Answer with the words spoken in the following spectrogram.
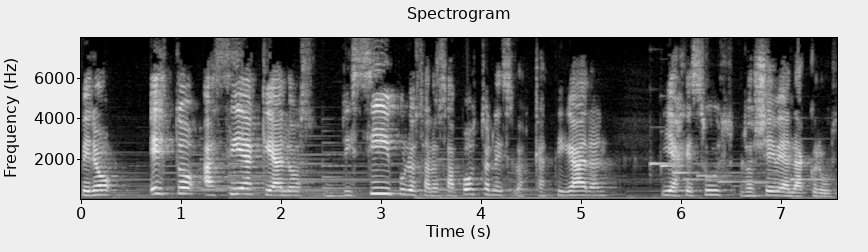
pero esto hacía que a los discípulos, a los apóstoles los castigaran y a Jesús los lleve a la cruz.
